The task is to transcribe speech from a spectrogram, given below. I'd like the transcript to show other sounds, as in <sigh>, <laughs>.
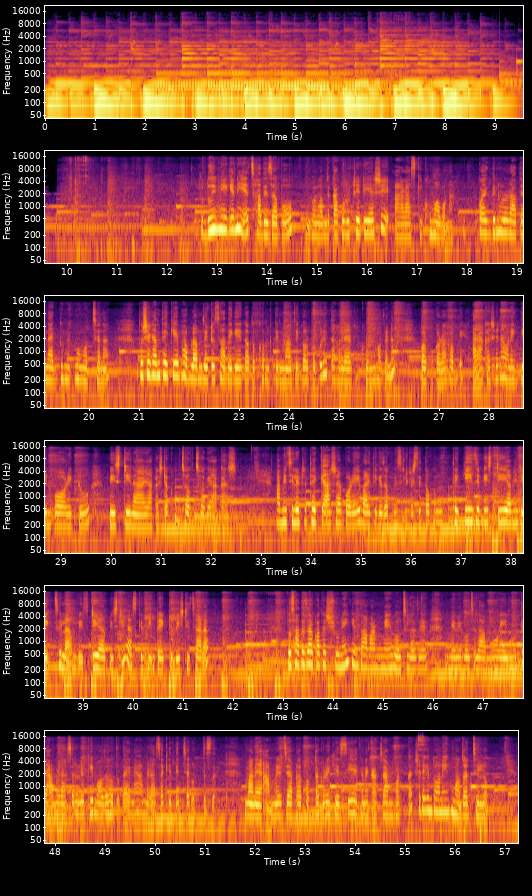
তো দুই মেয়েকে নিয়ে ছাদে যাব। বললাম যে কাপড় উঠিয়ে দিয়ে আসি, আর আজকে ঘুমাবো না। কয়েকদিন হলো রাতে না একদমই ঘুম হচ্ছে না। তো সেখান থেকে ভাবলাম যে একটু ছাদে গিয়ে কতক্ষণ দিন মাঝে গল্প করি, তাহলে আর ঘুম হবে না, গল্প করা হবে। আর আকাশে না অনেক দিন পর একটু বৃষ্টি নাই, আকাশটা খুব ঝকঝকে আকাশ। আমি সিলেটের থেকে আসার পরে, বাড়ি থেকে যখনই সিলেট আসছি, তখন থেকেই যে বৃষ্টি আমি দেখছিলাম, বৃষ্টি আর বৃষ্টি, আজকের দিনটা একটু বৃষ্টি ছাড়া। তো সাথে যাওয়ার কথা শুনেই কিন্তু আমার মেয়ে বলছিল যে, মেমি বলছিল, আম্মু, এই মুহূর্তে আমের আচার হলে কি মজা হতো, তাই না? আমের আচার খেতে ইচ্ছা করতেছে। মানে আমের যে আমরা ভর্তা করে খেয়েছি, এখানে কাঁচা আম ভর্তা, সেটা কিন্তু অনেক মজার ছিল।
